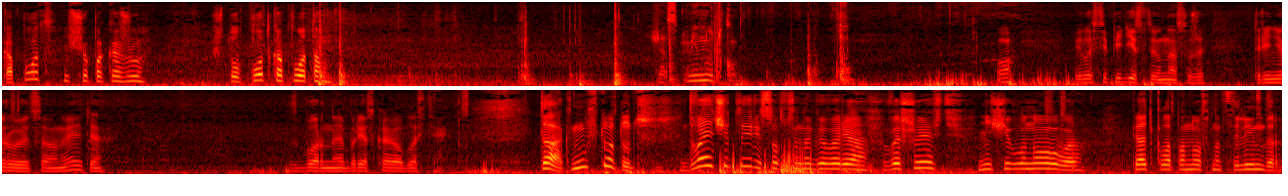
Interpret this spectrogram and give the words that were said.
капот, еще покажу, что под капотом. Сейчас, минутку. О, велосипедисты у нас уже тренируются, вон видите? Сборная Брестской области. Так, ну что тут? 2.4, собственно говоря, V6, ничего нового, 5 клапанов на цилиндр.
